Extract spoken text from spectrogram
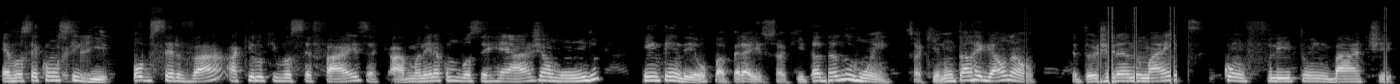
É você conseguir Perfeito. observar aquilo que você faz, a maneira como você reage ao mundo e entender, opa, peraí, isso aqui tá dando ruim, isso aqui não tá legal não. Eu tô gerando mais conflito, embate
